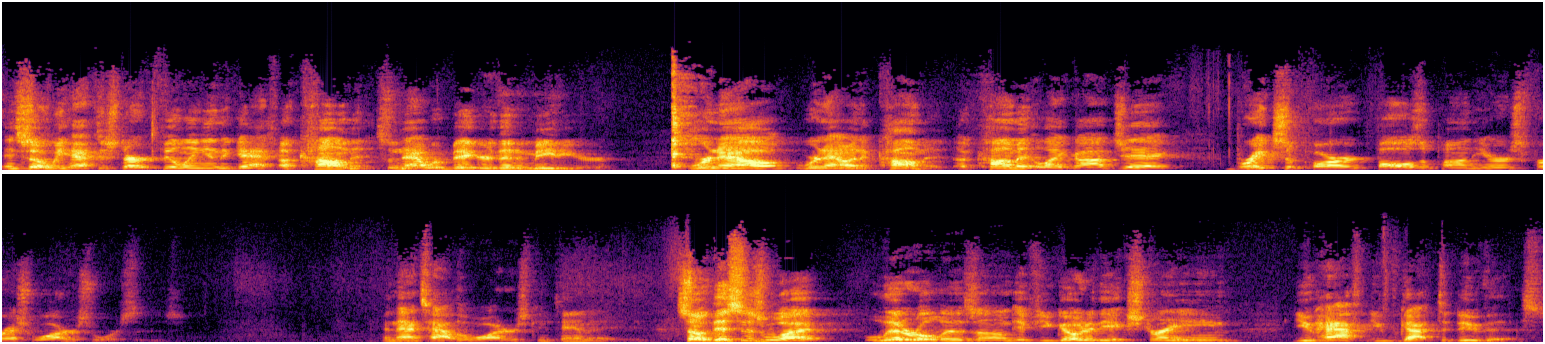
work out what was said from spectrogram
And so we have to start filling in the gaps. A comet. So now we're bigger than a meteor. We're now we're now in a comet. A comet-like object breaks apart, falls upon the Earth's fresh water sources. And that's how the water's contaminated. So this is what literalism, if you go to the extreme, you have you've got to do this.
